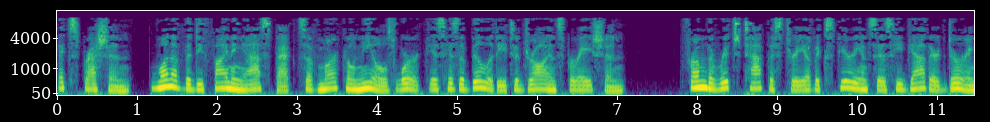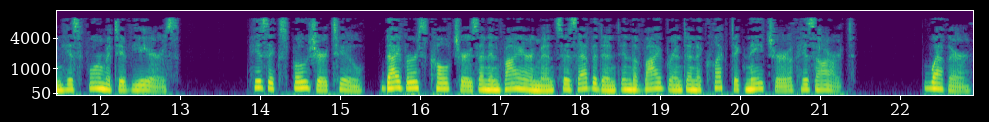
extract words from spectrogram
expression. One of the defining aspects of Mark O'Neill's work is his ability to draw inspiration from the rich tapestry of experiences he gathered during his formative years. His exposure to diverse cultures and environments is evident in the vibrant and eclectic nature of his art. Whether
